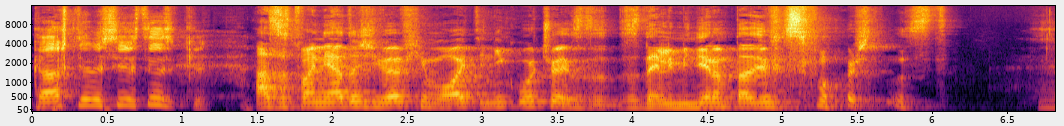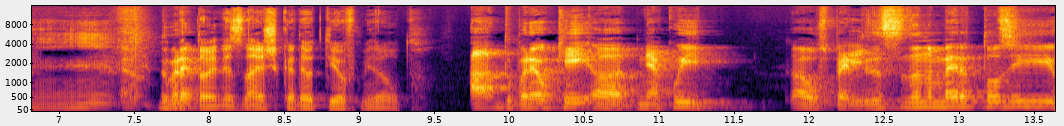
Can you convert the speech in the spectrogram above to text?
Кажеш ти не си истински. Аз затова няма да живея в Хималайте никога човек, за, за да елиминирам тази възможност. Е, Добре, Той не знаеш къде отива в миналото. а, добре, окей, а, някои а, успели ли да се да намерят този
